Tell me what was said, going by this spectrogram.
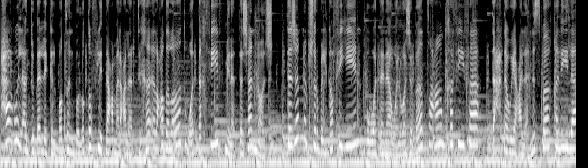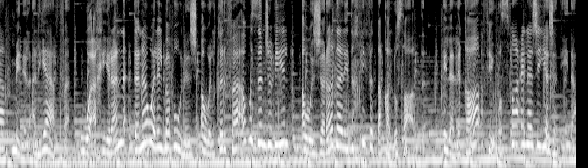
حاول أن تدلك البطن بلطف لتعمل على ارتخاء العضلات والتخفيف من التشنج. تجنب شرب الكافيين وتناول وجبات طعام خفيفة تحتوي على نسبة قليلة من الألياف. وأخيراً تناول البابونج أو القرفة أو الزنجبيل أو الجرادة لتخفيف التقلصات. إلى اللقاء في وصفة علاجية جديدة.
